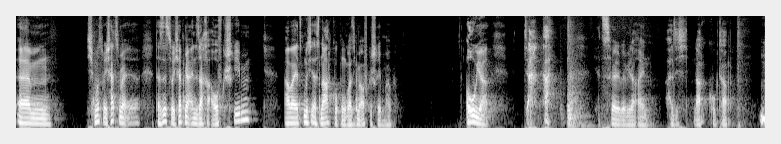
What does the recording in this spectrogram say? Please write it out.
Ähm, ich muss ich hatte mir, das ist so, ich habe mir eine Sache aufgeschrieben, aber jetzt muss ich erst nachgucken, was ich mir aufgeschrieben habe. Oh ja. ja ha. Jetzt fällt mir wieder ein, als ich nachgeguckt habe.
